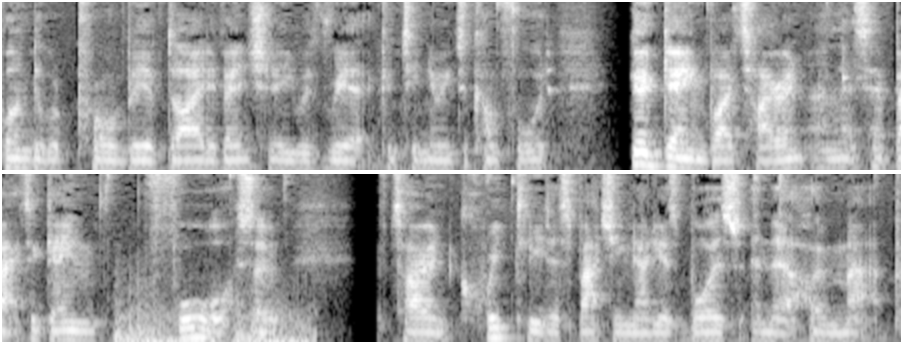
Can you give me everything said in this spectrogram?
Wonder would probably have died eventually with RiuT continuing to come forward. Good game by Tyrant, and let's head back to game four. So, Tyrant quickly dispatching Nadya's boys in their home map.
